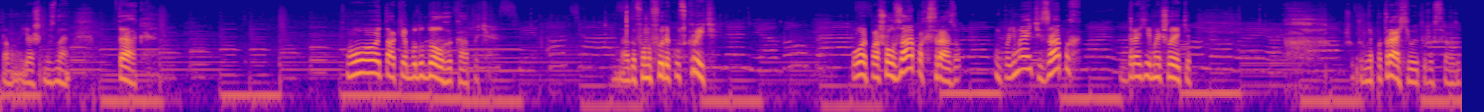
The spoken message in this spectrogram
там, я ж не знаю. Так. Ой, так, я буду долго капать. Надо фунфырок ускрыть. Ой, пошел запах сразу. Вы понимаете, запах, дорогие мои человеки. Что-то меня потрахивает уже сразу.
